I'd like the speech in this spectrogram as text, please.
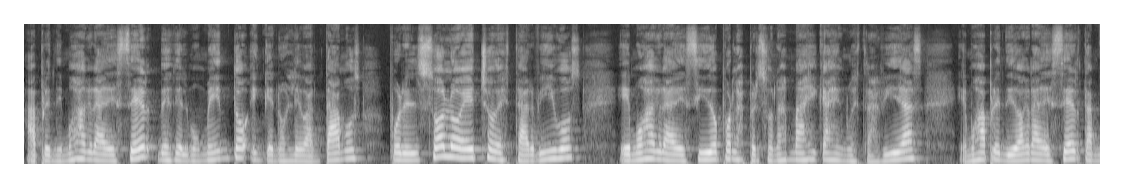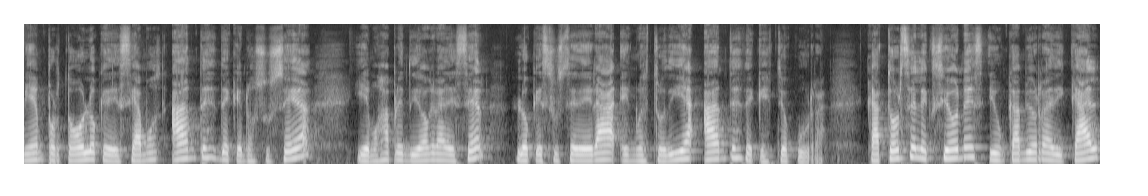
Aprendimos a agradecer desde el momento en que nos levantamos por el solo hecho de estar vivos. Hemos agradecido por las personas mágicas en nuestras vidas. Hemos aprendido a agradecer también por todo lo que deseamos antes de que nos suceda y hemos aprendido a agradecer lo que sucederá en nuestro día antes de que este ocurra. 14 lecciones y un cambio radical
